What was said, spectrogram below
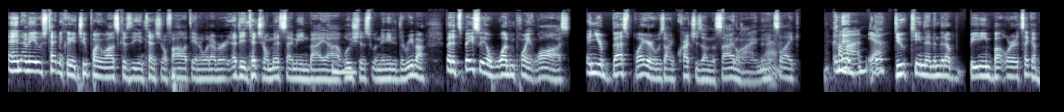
and I mean it was technically a two point loss because the intentional foul at the end or whatever, uh, the intentional miss. I mean by uh, Mhm. Lucious when they needed the rebound, but it's basically a one point loss, and your best player was on crutches on the sideline, and Yeah. it's like. Come that- on. Yeah. that Duke team that ended up beating Butler, it's like a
